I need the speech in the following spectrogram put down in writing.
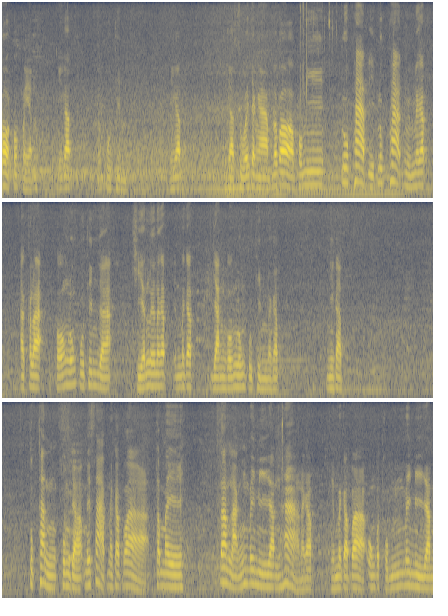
รอดก็แขวนนี่ครับหลวงปู่ทิมนี่ครับจะสวยจะงาม แล้วก็ผมมีรูปภาพอีกรูปภาพหนึ่งนะครับ อักระของหลวงปู่ทิมจะเขียนเลยนะครับเห็นไหมครับ ยันของหลวงปู่ทิมนะครับ นี่ครับ ทุกท่านคงจะไม่ทราบนะครับว่าทำไม ด้านหลังไม่มียันห้านะครับ เห็นไหมครับว่าองค์ปฐมไม่มียัน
